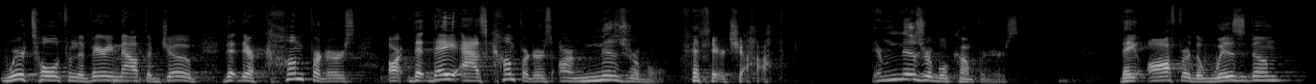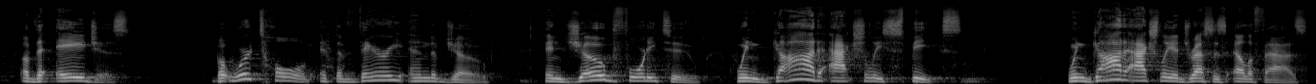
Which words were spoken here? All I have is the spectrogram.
we're told from the very mouth of Job that their comforters are, that they as comforters are miserable at their job. They're miserable comforters. They offer the wisdom of the ages. But we're told at the very end of Job, in Job 42, when God actually speaks, when God actually addresses Eliphaz,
